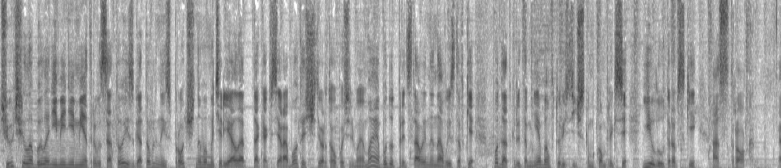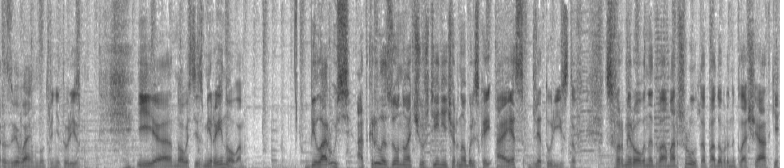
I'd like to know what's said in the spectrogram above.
чучело было не менее метра высотой, изготовлено из прочного материала, так как все работы с 4 по 7 мая будут представлены на выставке под открытым небом в туристическом комплексе Елутровский острог развиваем внутренний туризм. И э, новость из мира иного. Беларусь открыла зону отчуждения Чернобыльской АЭС для туристов. Сформированы два маршрута, подобраны площадки,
